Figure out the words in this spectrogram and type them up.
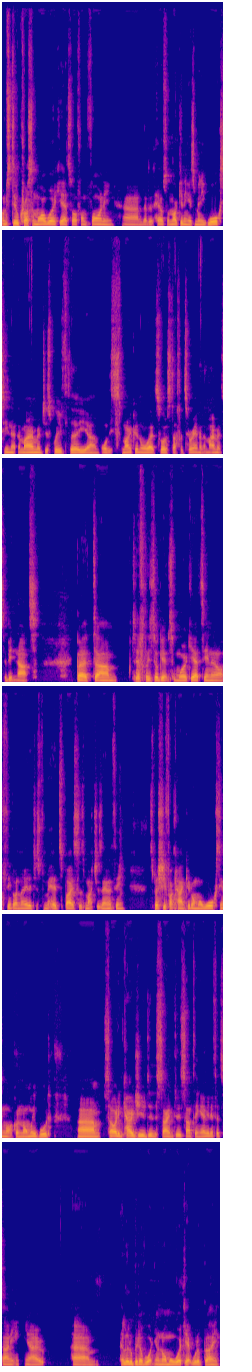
I'm still crossing my workouts off. I'm finding um, that it helps. I'm not getting as many walks in at the moment, just with the um, all this smoke and all that sort of stuff that's around at the moment. It's a bit nuts, but um, definitely still getting some workouts in, and I think I need it just for my headspace as much as anything, especially if I can't get all my walks in like I normally would. Um, so I'd encourage you to do the same. Do something, even if it's only you know um, a little bit of what your normal workout would have been.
